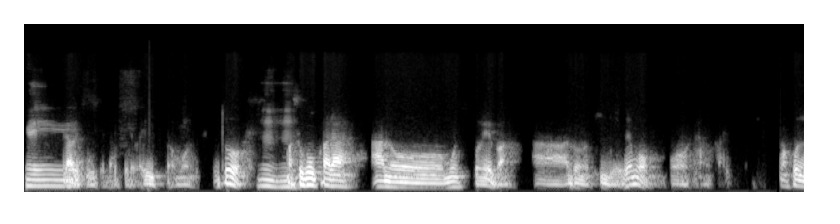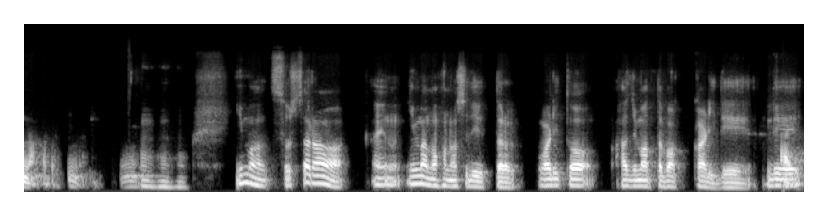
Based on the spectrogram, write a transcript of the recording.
調べていただければいいと思うんですけど、うんうん、まあ、そこからあの申し込めばあ、どの企業でも参加まあ、こんな形になります。ね。うんうんうん。今、そしたら、今の話で言ったら、割と始まったばっかりで、で、はい。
